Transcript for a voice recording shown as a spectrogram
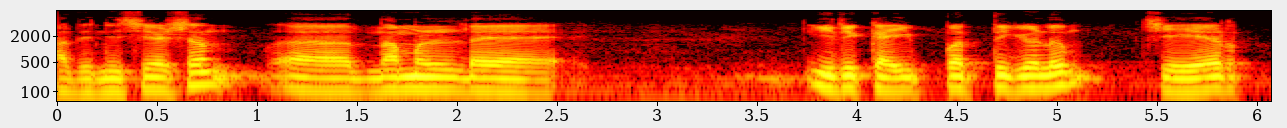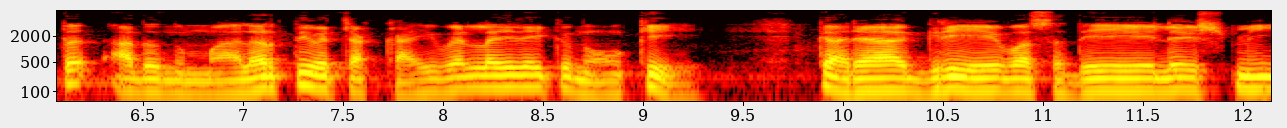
അതിനുശേഷം നമ്മളുടെ ഇരു കൈപ്പത്തികളും ചേർത്ത് അതൊന്ന് മലർത്തി വെച്ച കൈവെള്ളയിലേക്ക് നോക്കി. കരാഗ്രേ വസതേ ലക്ഷ്മി.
